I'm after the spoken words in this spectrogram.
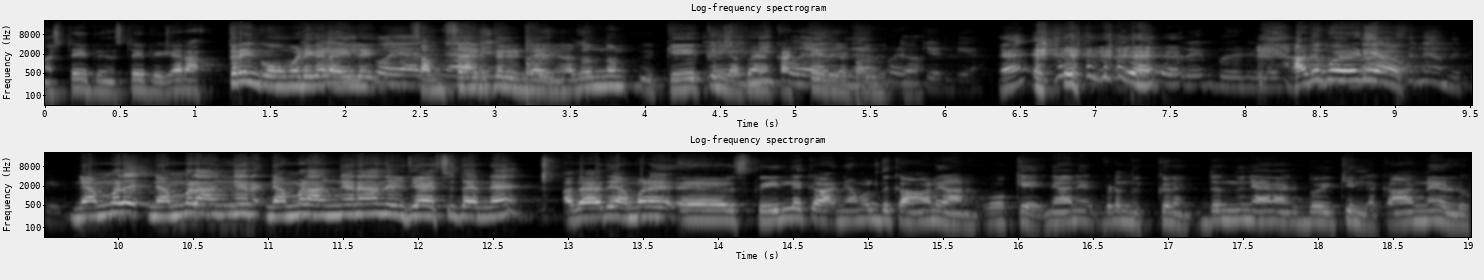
നഷ്ടമായി പോയി നഷ്ടമായി പോയി കാരണം അത്രയും കോമഡികൾ അതിൽ സംസാരത്തിലുണ്ടായിരുന്നു. അതൊന്നും കേൾക്കില്ല അപ്പൊ ഞാൻ കട്ട് ചെയ്ത് കേട്ടോ ചെയ്ത്? അത് പേടിയാവും നമ്മൾ നമ്മൾ അങ്ങനെ നമ്മൾ അങ്ങനാന്ന് വിചാരിച്ച് തന്നെ അതായത് നമ്മൾ സ്ക്രീനിൽ നമ്മളിത് കാണുകയാണ്. ഓക്കെ ഞാൻ ഇവിടെ നിൽക്കണം ഇതൊന്നും ഞാൻ അനുഭവിക്കില്ല. കാണണേ ഉള്ളൂ.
